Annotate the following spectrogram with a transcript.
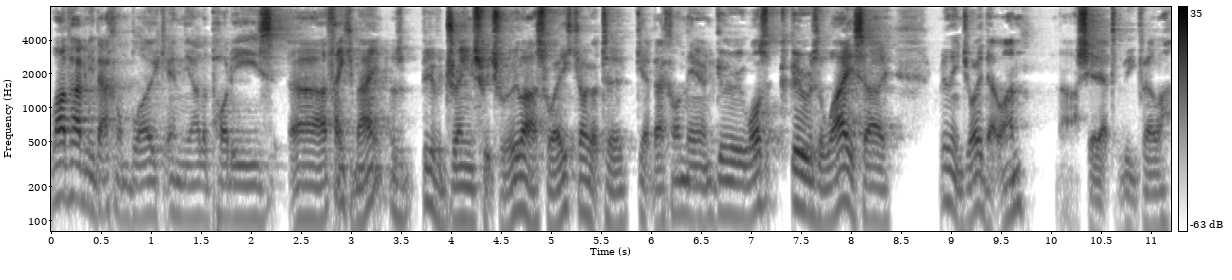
Love having you back on Bloke and the other potties. Uh, thank you, mate. It was a bit of a dream switcheroo last week. I got to get back on there, and Guru was Guru was away, so really enjoyed that one. Oh, shout out to the big fella,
